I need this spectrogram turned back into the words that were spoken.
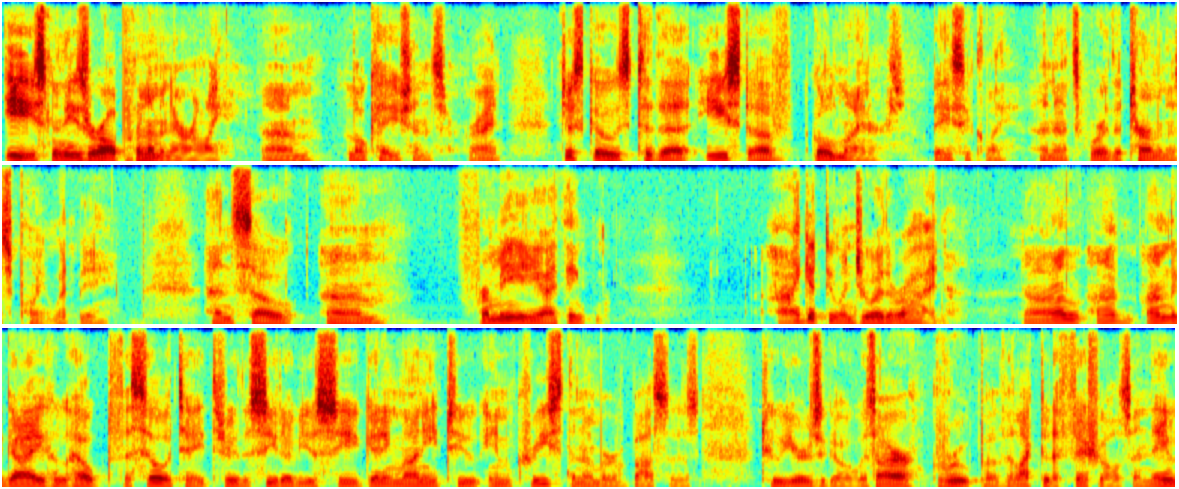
east. And these are all preliminarily um, locations, right? Just goes to the east of gold miners, basically, and that's where the terminus point would be. And so, um, for me, I think I get to enjoy the ride. Now, I'm, I'm the guy who helped facilitate through the CWC getting money to increase the number of buses two years ago. It was our group of elected officials, and they,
